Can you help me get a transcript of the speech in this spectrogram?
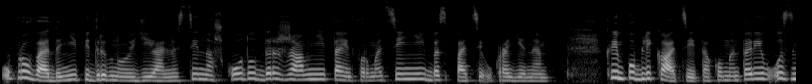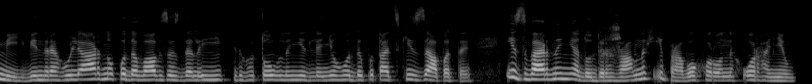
у проведенні підривної діяльності на шкоду державній та інформаційній безпеці України. Крім публікацій та коментарів у ЗМІ, він регулярно подавав заздалегідь підготовлені для нього депутатські запити і звернення до державних і правоохоронних органів.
